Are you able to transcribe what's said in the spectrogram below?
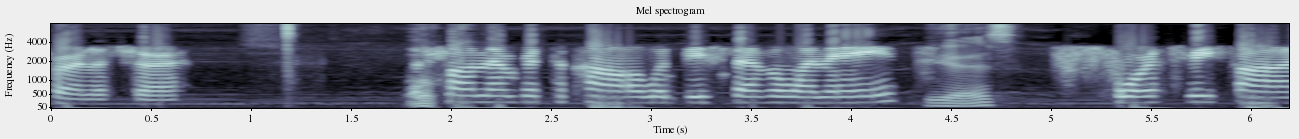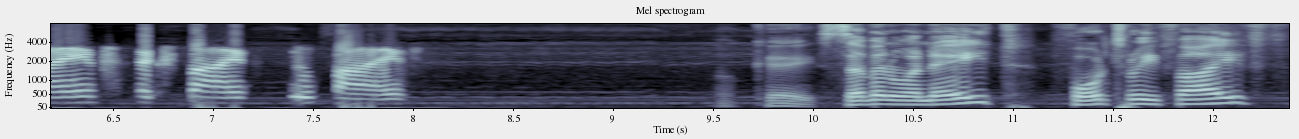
furniture. The phone number to call would be 718 Yes. 435 6525. Okay. 718 435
